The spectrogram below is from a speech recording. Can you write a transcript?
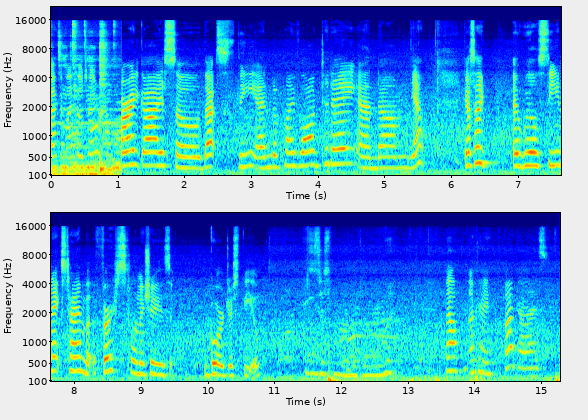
back in my hotel room. Alright guys, so that's the end of my vlog today and um, yeah, guess I, I will see you next time, but first let me show you this gorgeous view. This is just my hotel room. Well, okay, bye guys.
